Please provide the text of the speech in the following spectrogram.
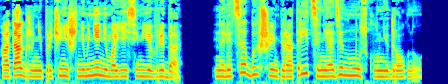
а также не причинишь ни мне, ни моей семье вреда». На лице бывшей императрицы ни один мускул не дрогнул.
